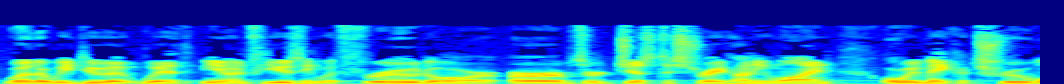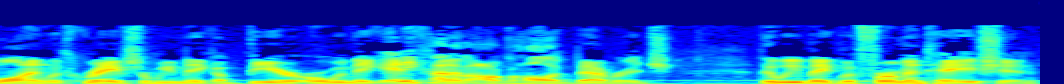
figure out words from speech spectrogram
Whether we do it with, you know, infusing with fruit or herbs or just a straight honey wine, or we make a true wine with grapes, or we make a beer, or we make any kind of alcoholic beverage that we make with fermentation.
